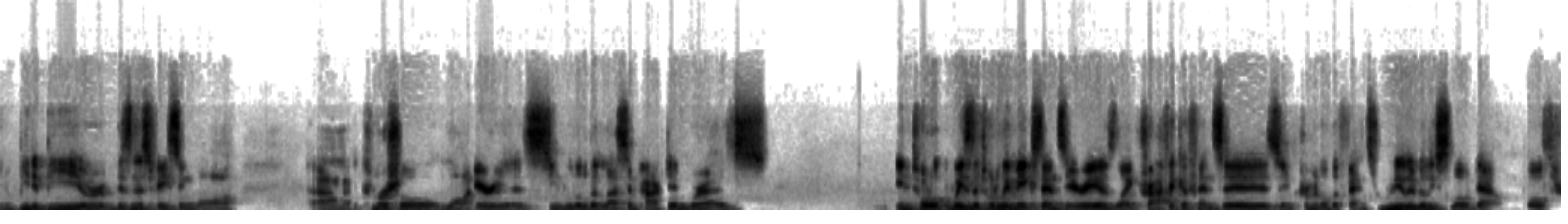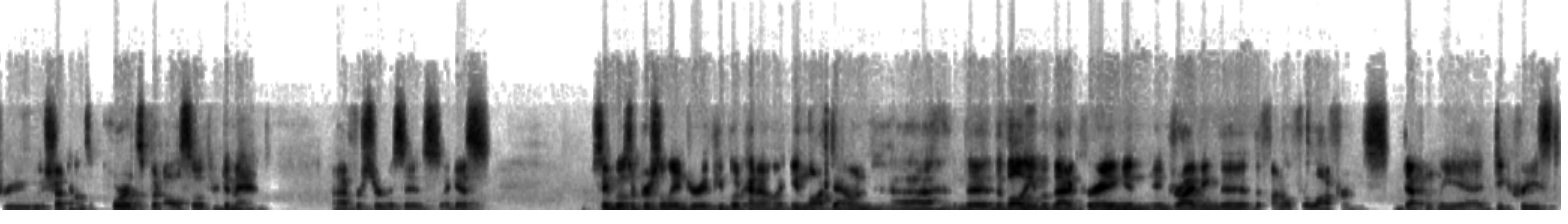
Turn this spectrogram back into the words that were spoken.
you know, B2B or business facing law, uh, commercial law areas seemed a little bit less impacted, whereas in total ways that totally make sense, areas like traffic offenses and criminal defense really, really slowed down, both through shutdowns of courts, but also through demand uh, for services. I guess same goes for personal injury. People are kind of in lockdown. Uh, the the volume of that occurring and, and driving the the funnel for law firms definitely uh, decreased.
